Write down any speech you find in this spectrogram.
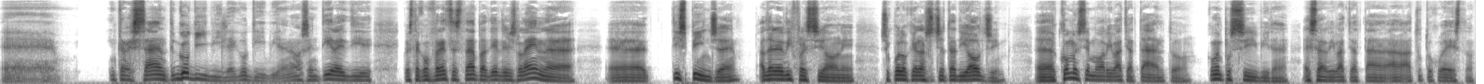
eh, interessante, godibile, godibile, no? sentire di questa conferenza stampa di Elias Lane eh, ti spinge a delle riflessioni su quello che è la società di oggi, eh, come siamo arrivati a tanto? Com'è possibile essere arrivati a, ta- a, tutto questo?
